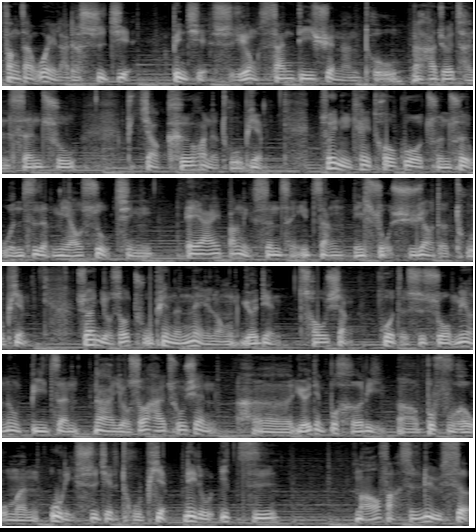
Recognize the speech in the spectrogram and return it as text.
放在未来的世界。并且使用三 D 渲染图，那它就会产生出比较科幻的图片。所以你可以透过纯粹文字的描述，请 AI 帮你生成一张你所需要的图片。虽然有时候图片的内容有点抽象，或者是说没有那么逼真，那有时候还出现呃有一点不合理呃不符合我们物理世界的图片。例如一只毛发是绿色，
